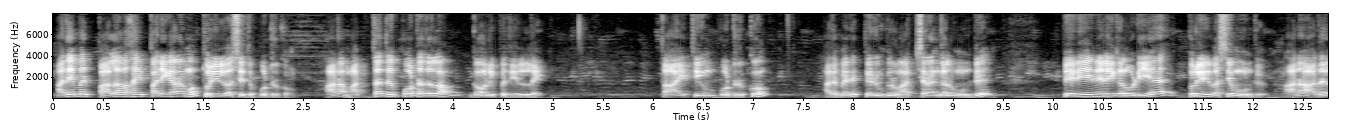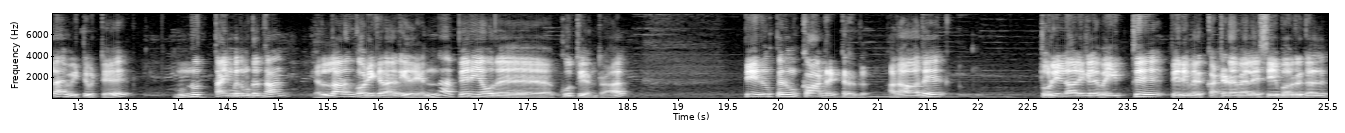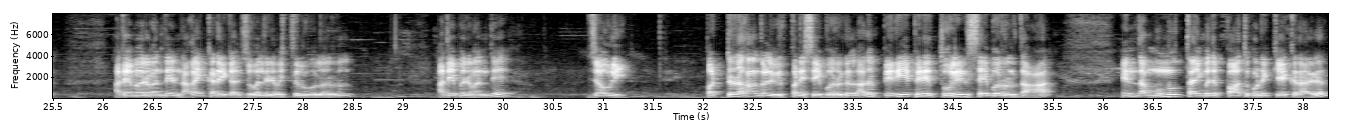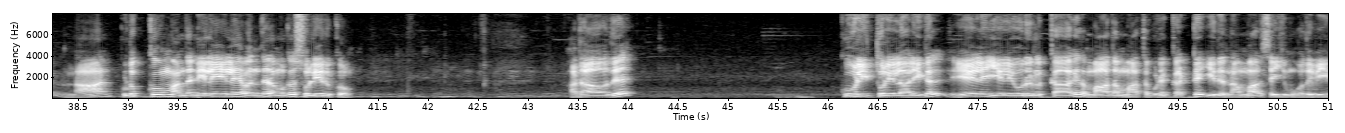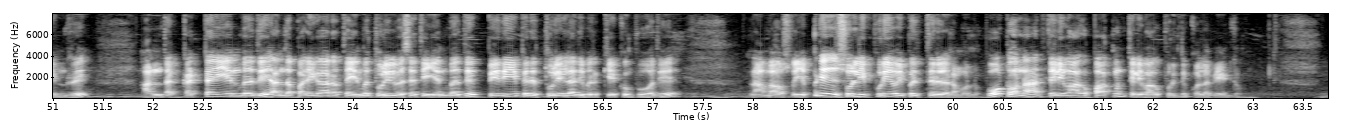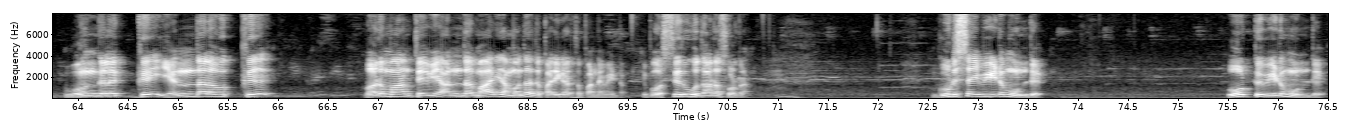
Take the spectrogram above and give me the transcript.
அதே மாதிரி பல வகை பரிகாரமும் தொழில் வசதி போட்டிருக்கோம். ஆனால் மற்றது போட்டதெல்லாம் கவனிப்பது இல்லை. தாயத்தையும் போட்டிருக்கோம். அதேமாரி பெரும் பெரும் அச்சரங்களும் உண்டு. பெரிய நிலைகளுடைய தொழில் வசதியும் உண்டு. ஆனால் அதெல்லாம் விட்டு விட்டு முந்நூற்றி ஐம்பது மட்டும் தான் எல்லாரும் கவனிக்கிறார்கள். இது என்ன பெரிய ஒரு கூத்து என்றால் பெரும் பெரும் கான்ட்ராக்டர்கள் அதாவது தொழிலாளிகளை வைத்து பெரிய பெரிய கட்டட வேலை செய்பவர்கள் அதே மாதிரி வந்து நகைக்கடைகள் ஜுவல்லரி வைத்துள்ளவர்கள் அதே பேர் வந்து ஜவுளி. பட்டு ரகங்கள் விற்பனை செய்பவர்கள் அது பெரிய பெரிய தொழில் செய்பவர்கள் தான். இந்த முந்நூற்றி ஐம்பது பார்த்து கொண்டு கேட்குறார்கள். நான் கொடுக்கும் அந்த நிலையிலே வந்து நமக்கு சொல்லியிருக்கிறோம். அதாவது கூலி தொழிலாளிகள் ஏழை எளியவர்களுக்காக இந்த மாதம் மாற்றக்கூடிய கட்டு இது நம்மால் செய்யும் உதவி என்று. அந்த கட்டை என்பது அந்த பரிகாரத்தை என்பது தொழில் வசதி என்பது பெரிய பெரிய தொழில் அதிபர் கேட்கும் போது நாம் எப்படி சொல்லி புரிய வைப்பது தெரியல. நம்ம ஒன்று போட்டோன்னா தெளிவாக பார்க்கணும் தெளிவாக புரிந்து கொள்ள வேண்டும். உங்களுக்கு எந்த அளவுக்கு வருமானம் தேவையோ அந்த மாதிரி நம்ம வந்து அந்த பரிகாரத்தை பண்ண வேண்டும். இப்போது சிறு உதாரணம் சொல்கிறேன் குடிசை வீடும் உண்டு. ஓட்டு வீடும் உண்டு.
